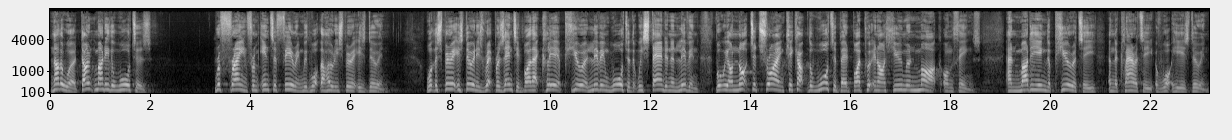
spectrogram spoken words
Another word, don't muddy the waters. Refrain from interfering with what the Holy Spirit is doing. What the Spirit is doing is represented by that clear, pure, living water that we stand in and live in. But we are not to try and kick up the waterbed by putting our human mark on things and muddying the purity and the clarity of what He is doing.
